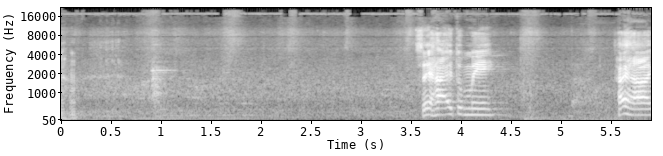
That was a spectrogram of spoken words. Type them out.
Say hi to me. Hi hi.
